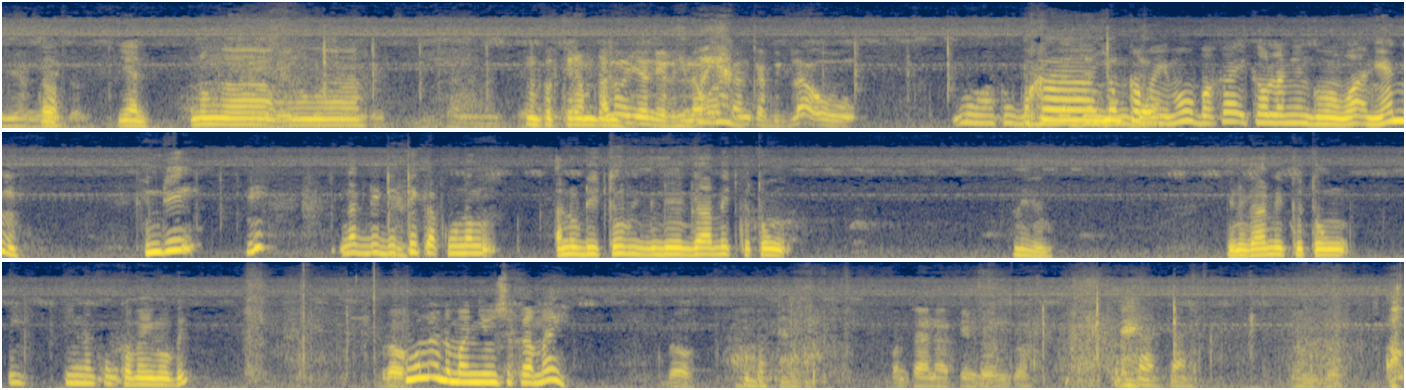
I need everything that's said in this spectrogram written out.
Yan, yan. Anong, ah, anong, ah, anong pakiramdam? Ano yan, Nil? Hinawakan ka bigla o Baka yung kamay mo, baka ikaw lang yung gumawa niyan eh. Hindi. Eh? Nagdiditik ako ng ano dito, ginagamit ko tong ano yun? Ginagamit ko tong Eh, tingnan kong kamay mo, ba? bro, Wala naman yung sa kamay. bro. Iba talaga. Punta natin doon bro. Saan, saan? Doon bro. ah,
